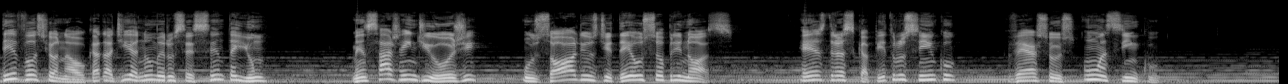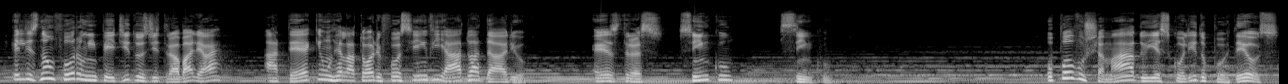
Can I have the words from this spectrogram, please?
Devocional Cada Dia número 61. Mensagem de hoje: Os olhos de Deus sobre nós. Esdras capítulo 5, versos 1 a 5. Eles não foram impedidos de trabalhar até que um relatório fosse enviado a Dário. Esdras 5, 5. O povo chamado e escolhido por Deus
